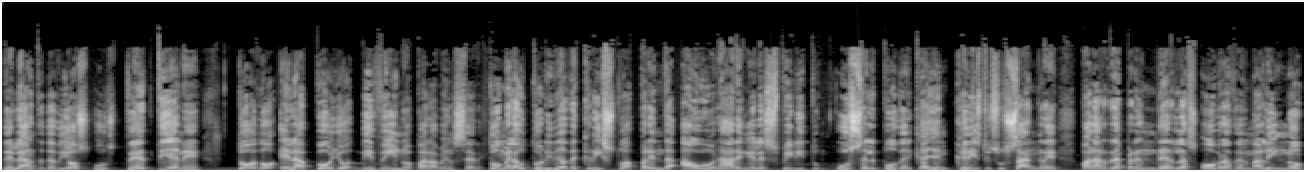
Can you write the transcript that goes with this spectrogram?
delante de Dios, usted tiene todo el apoyo divino para vencer. Tome la autoridad de Cristo, aprenda a orar en el Espíritu, use el poder que hay en Cristo y su sangre para reprender las obras del maligno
